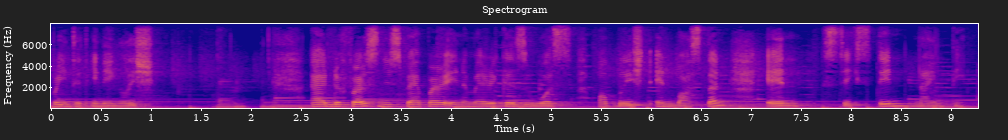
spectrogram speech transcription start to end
printed in English and the first newspaper in Americas was published in Boston in 1690.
